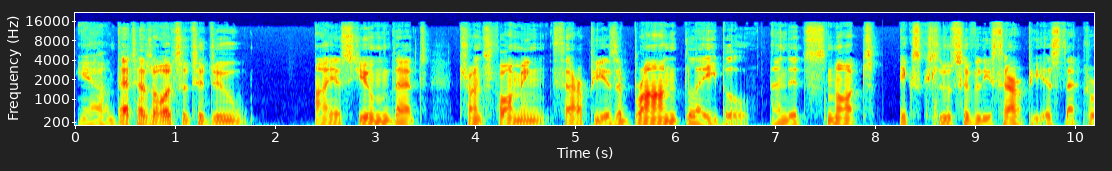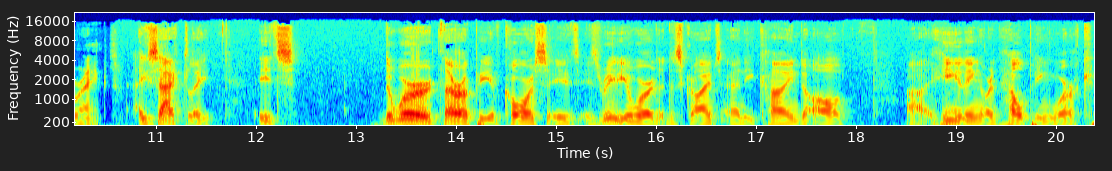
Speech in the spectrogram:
Yeah, that has also to do, I assume, that transforming therapy is a brand label and it's not exclusively therapy. Is that correct? Exactly. It's the word therapy, of course, is, is really a word that describes any kind of uh, healing or helping work.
